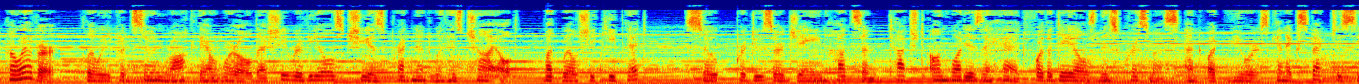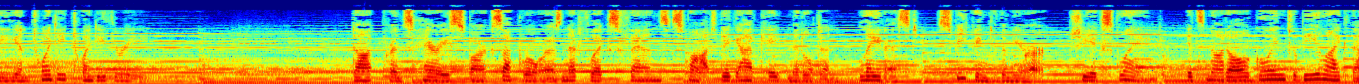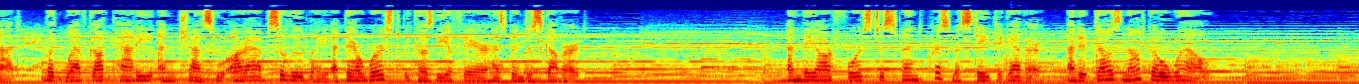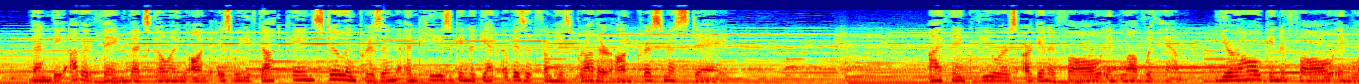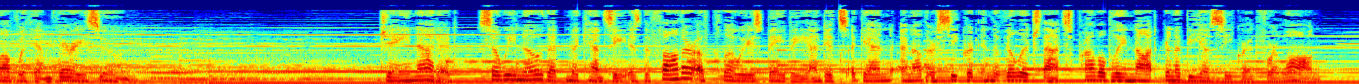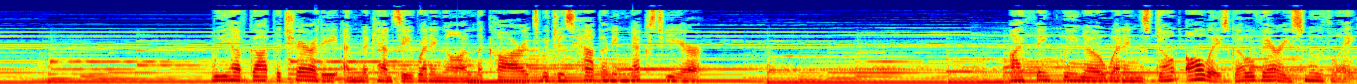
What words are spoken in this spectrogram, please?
However, Chloe could soon rock their world as she reveals she is pregnant with his child, but will she keep it? Soap producer Jane Hudson touched on what is ahead for the Dales this Christmas and what viewers can expect to see in 2023. Dot Prince Harry sparks uproar as Netflix fans spot dig at Kate Middleton. Latest, speaking to the Mirror, she explained, It's not all going to be like that, but we've got Paddy and Chas who are absolutely at their worst because the affair has been discovered. And they are forced to spend Christmas Day together, and it does not go well. Then the other thing that's going on is we've got Cain still in prison and he's gonna get a visit from his brother on Christmas Day. I think viewers are gonna fall in love with him, you're all gonna fall in love with him very soon. Jane added, so we know that Mackenzie is the father of Chloe's baby and it's again another secret in the village that's probably not gonna be a secret for long. We have got the Charity and Mackenzie wedding on the cards which is happening next year. I think we know weddings don't always go very smoothly.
